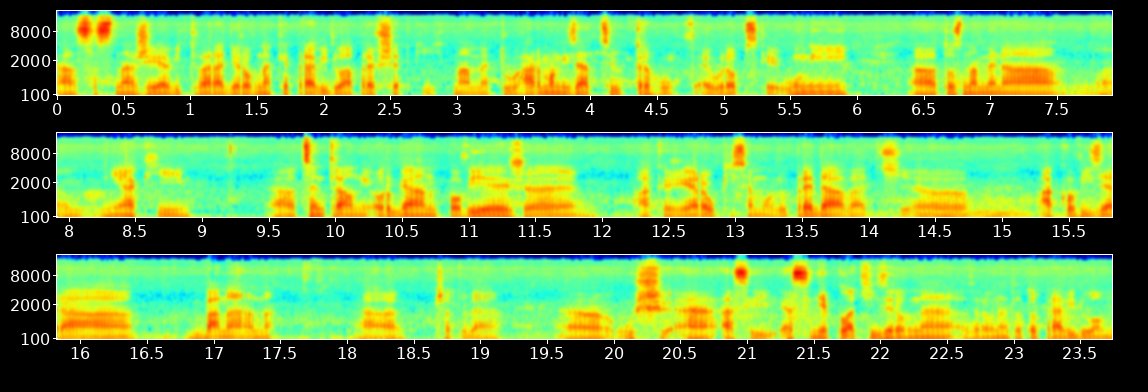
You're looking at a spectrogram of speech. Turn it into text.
sa snažia vytvárať rovnaké pravidlá pre všetkých. Máme tu harmonizáciu trhu v Európskej únii, to znamená nejaký centrálny orgán povie, že aké žiarovky sa môžu predávať, e, ako vyzerá banán, čo teda e, už asi, asi neplatí zrovna, zrovna toto pravidlom.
